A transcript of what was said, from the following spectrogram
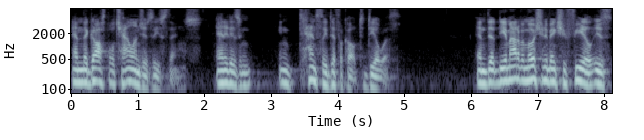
And the gospel challenges these things. And it is in, intensely difficult to deal with. And the, the amount of emotion it makes you feel is,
